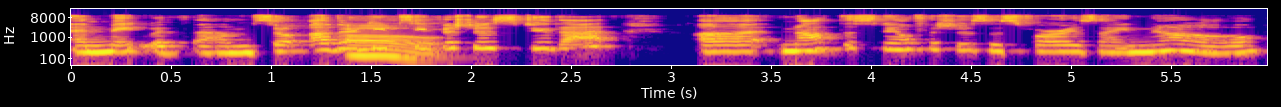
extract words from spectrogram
and mate with them. So other oh. deep sea oh. fishes do that. Uh, not the snailfishes as far as I know,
